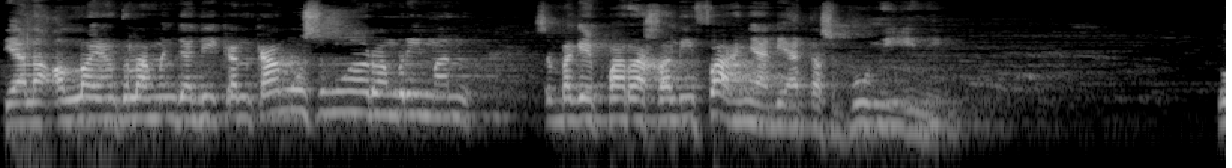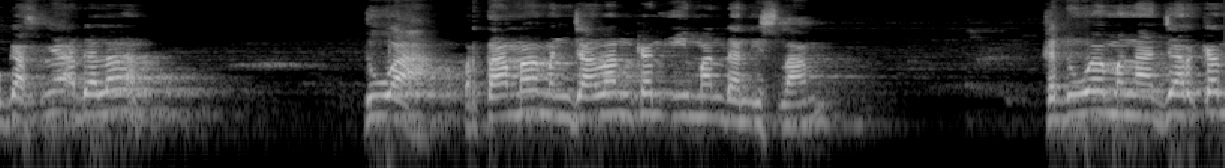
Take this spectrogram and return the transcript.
Dialah Allah yang telah menjadikan kamu semua orang beriman sebagai para khalifahnya di atas bumi ini. Tugasnya adalah dua. Pertama menjalankan iman dan Islam. Kedua mengajarkan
